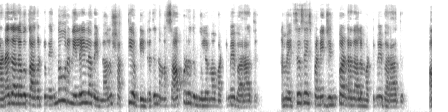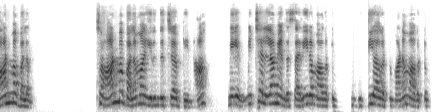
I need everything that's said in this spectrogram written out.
மனதளவுக்காகட்டும் எந்த ஒரு நிலையில வேணாலும் சக்தி அப்படின்றது நம்ம சாப்பிடுறது மூலமா மட்டுமே வராது. நம்ம எக்ஸசைஸ் பண்ணி ஜிம் பண்றதால மட்டுமே வராது. ஆன்ம பலம் சோ ஆன்ம பலமா இருந்துச்சு அப்படின்னா மிக மிச்சம் எல்லாமே அந்த சரீரம் ஆகட்டும் புத்தி ஆகட்டும் மனம் ஆகட்டும்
